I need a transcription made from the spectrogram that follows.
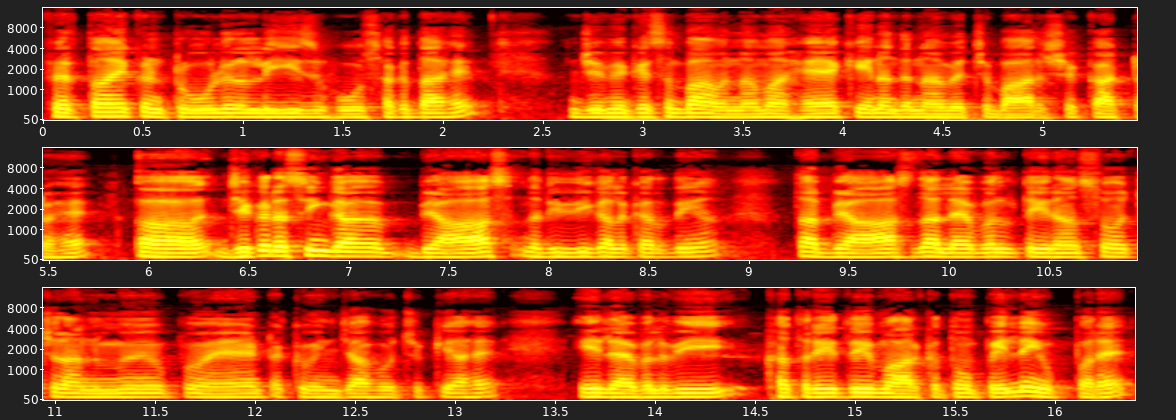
ਫਿਰ ਤਾਂ ਇਹ ਕੰਟਰੋਲ ਰਿਲੀਜ਼ ਹੋ ਸਕਦਾ ਹੈ। ਜਿਵੇਂ ਕਿ ਸੰਭਾਵਨਾਵਾਂ ਹੈ ਕਿ ਇਹਨਾਂ ਦਿਨਾਂ ਵਿੱਚ ਬਾਰਿਸ਼ ਘੱਟ ਹੈ। ਜੇਕਰ ਅਸੀਂ ਗ- ਬਿਆਸ ਨਦੀ ਦੀ ਗੱਲ ਕਰਦੇ ਹਾਂ, ਤਾਂ ਬਿਆਸ ਦਾ ਲੈਵਲ 1394.51 ਹੋ ਚੁੱਕਿਆ ਹੈ। ਇਹ ਲੈਵਲ ਵੀ ਖਤਰੇ ਦੇ ਮਾਰਕ ਤੋਂ ਪਹਿਲਾਂ ਹੀ ਉੱਪਰ ਹੈ।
